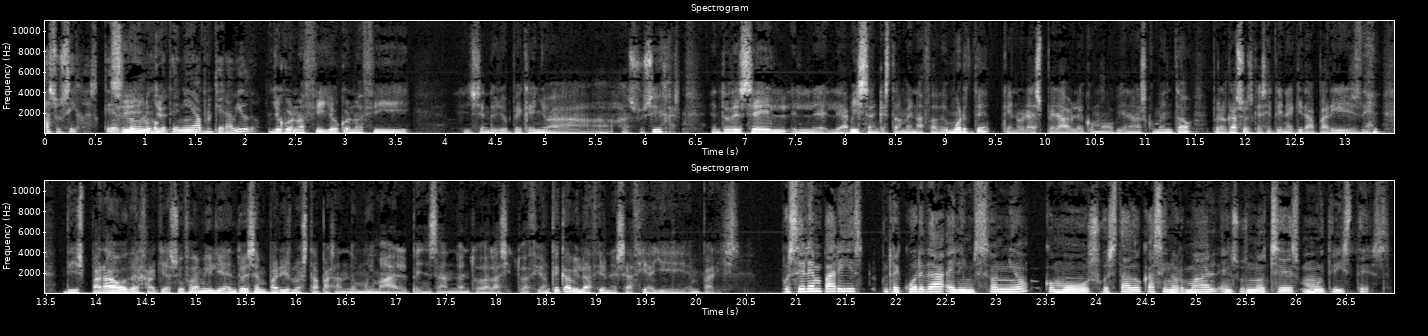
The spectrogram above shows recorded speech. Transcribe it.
a sus hijas, que Sí, es lo único yo- que tenía porque era viudo. Yo conocí, yo conocí, siendo yo pequeño, a, a- sus hijas. Entonces él, le, le avisan que está amenazado de muerte, que no era esperable, como bien has comentado, pero el caso es que se tiene que ir a París di- disparado, deja aquí a su familia, entonces en París lo está pasando muy mal, pensando en toda la situación. ¿Qué cavilaciones se hacía allí en París? Pues él en París recuerda el insomnio como su estado casi normal en sus noches muy tristes.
